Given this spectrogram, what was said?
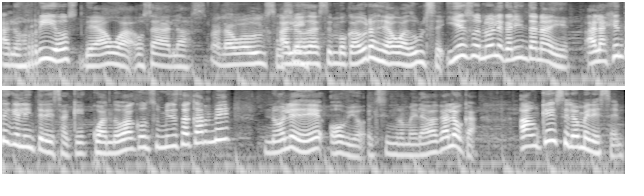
a los ríos de agua, o sea, a las Al agua dulce. a sí. las desembocaduras de agua dulce. Y eso no le calienta a nadie. A la gente que le interesa que cuando va a consumir esa carne, no le dé, obvio, el síndrome de la vaca loca. Aunque se lo merecen.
